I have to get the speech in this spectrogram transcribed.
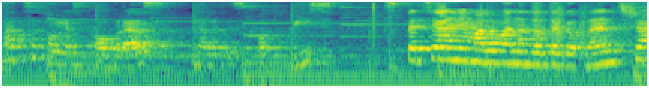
nad sofą jest obraz, nawet jest podpis, specjalnie malowany do tego wnętrza.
